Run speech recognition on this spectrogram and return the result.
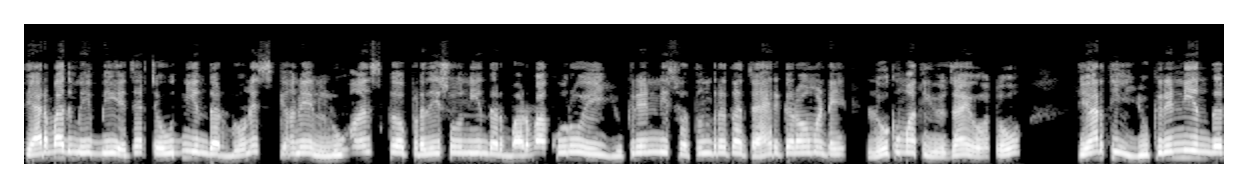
ત્યારબાદ મેં બે હજાર ચૌદની અંદર ડોનેસ્ક અને લુહાન્સ્ક પ્રદેશોની અંદર બળવાખોરોએ યુક્રેનની સ્વતંત્રતા જાહેર કરવા માટે લોકમત યોજાયો હતો. ત્યારથી યુક્રેનની અંદર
